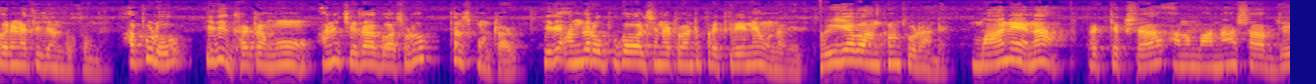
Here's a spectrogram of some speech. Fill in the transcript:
పరిణతి చెందుతుంది. అప్పుడు ఇది ఘటము అని చిదాభాసుడు తెలుసుకుంటాడు. ఇది అందరు ఒప్పుకోవాల్సినటువంటి ప్రక్రియనే ఉన్నది వెయ్యవ అంకం చూడండి. మానేనా ప్రత్యక్ష అనుమాన శాబ్ది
